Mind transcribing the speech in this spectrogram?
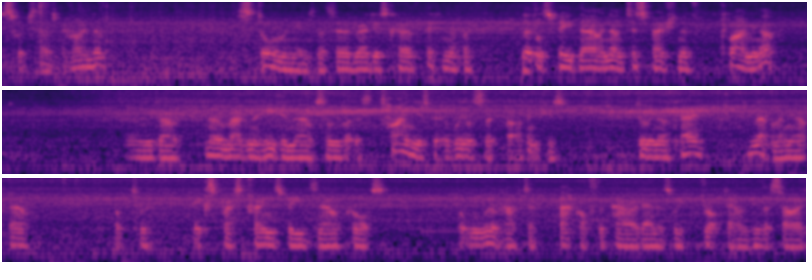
Switch those behind them. Storming into the third radius curve, picking up a little speed now in anticipation of climbing up. There we go. No Magnadhesion now, so we've got this tiniest bit of wheel slip, but I think she's doing okay. Leveling out now, up to express train speeds now, of course. But we will have to back off the power again as we drop down the other side.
